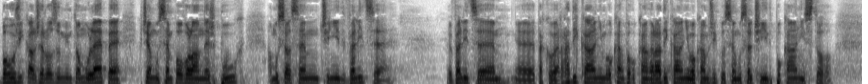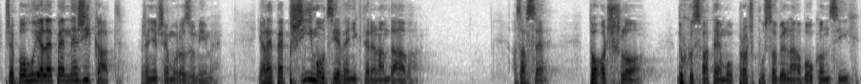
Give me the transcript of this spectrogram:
Bohu říkal, že rozumím tomu lépe, k čemu jsem povolán než Bůh a musel jsem činit velice, velice eh, takové radikálním, okam, v okam, radikálním okamžiku jsem musel činit pokání z toho. Protože Bohu je lépe neříkat, že něčemu rozumíme. Je lépe přijmout zjevení, které nám dává. A zase, to odšlo Duchu Svatému. Proč působil na obou koncích?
